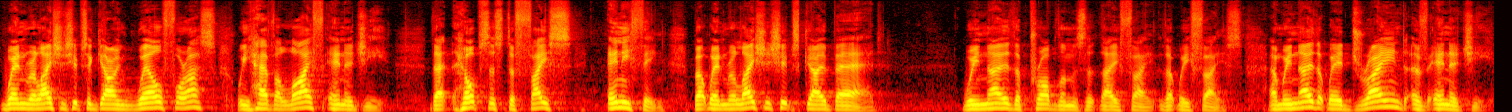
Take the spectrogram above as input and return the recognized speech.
when relationships are going well for us, we have a life energy that helps us to face anything. But when relationships go bad, we know the problems that, they fa- that we face. And we know that we're drained of energy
